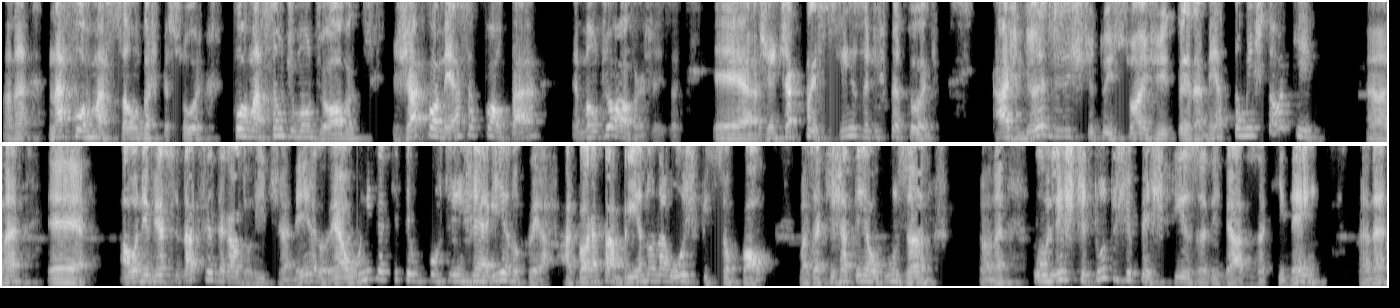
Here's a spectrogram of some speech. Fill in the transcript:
né? na formação das pessoas, formação de mão de obra. Já começa a faltar mão de obra, Geisa. É, a gente já precisa de inspetores. As grandes instituições de treinamento também estão aqui. Né? É, a Universidade Federal do Rio de Janeiro é a única que tem um curso de engenharia nuclear. Agora está abrindo na USP, em São Paulo, mas aqui já tem alguns anos. Né? Os institutos de pesquisa ligados aqui nem, né?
